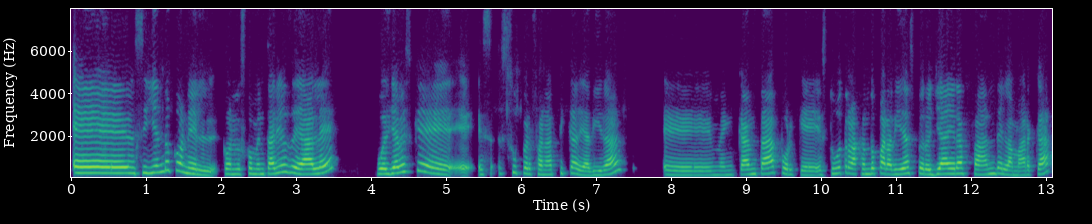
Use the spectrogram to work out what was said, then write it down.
eh, siguiendo con, el, con los comentarios de Ale, pues ya ves que eh, es súper fanática de Adidas. Me encanta porque estuvo trabajando para Adidas, pero ya era fan de la marca.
